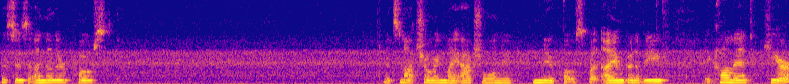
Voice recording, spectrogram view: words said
This is another post. It's not showing my actual nude new post, but I am going to leave a comment here.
